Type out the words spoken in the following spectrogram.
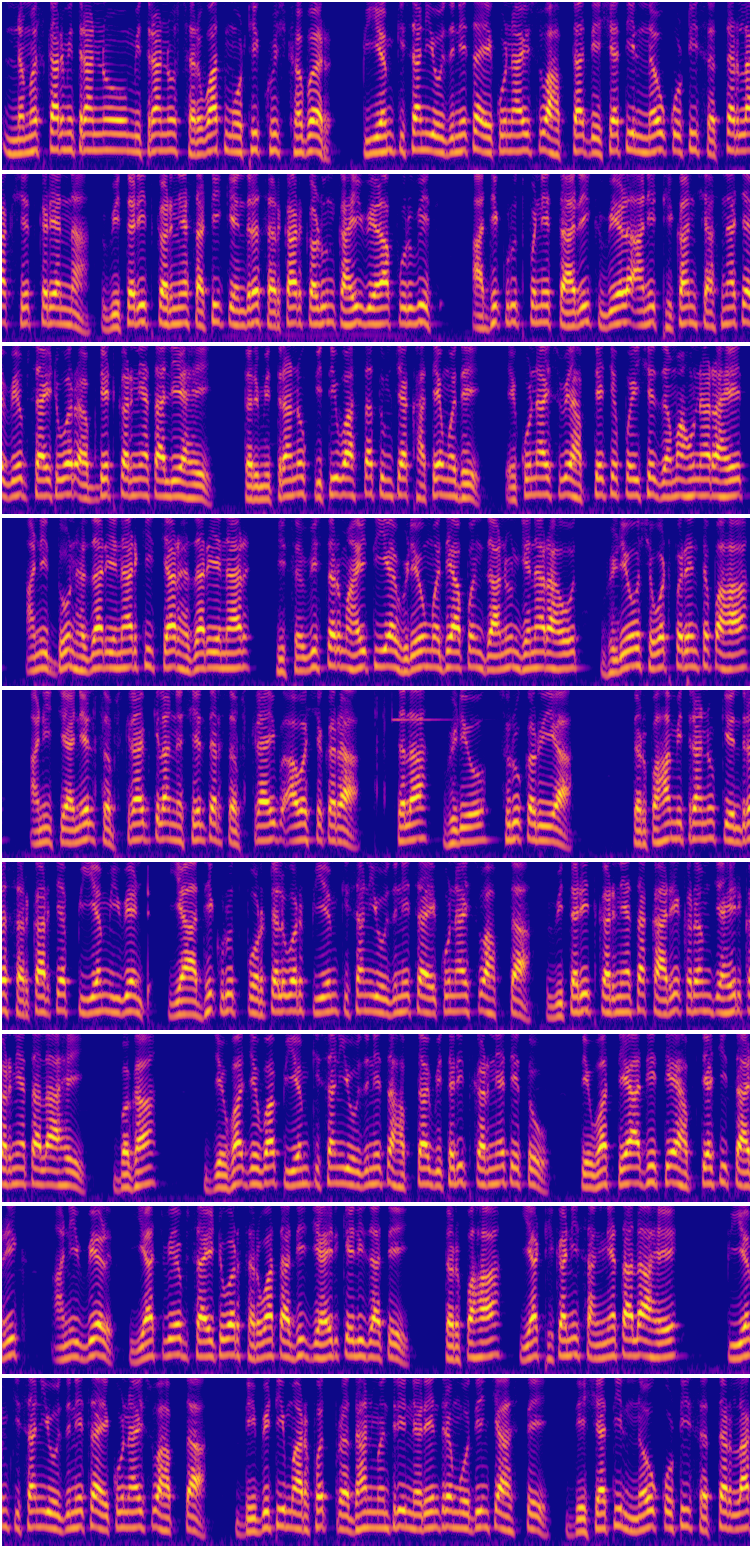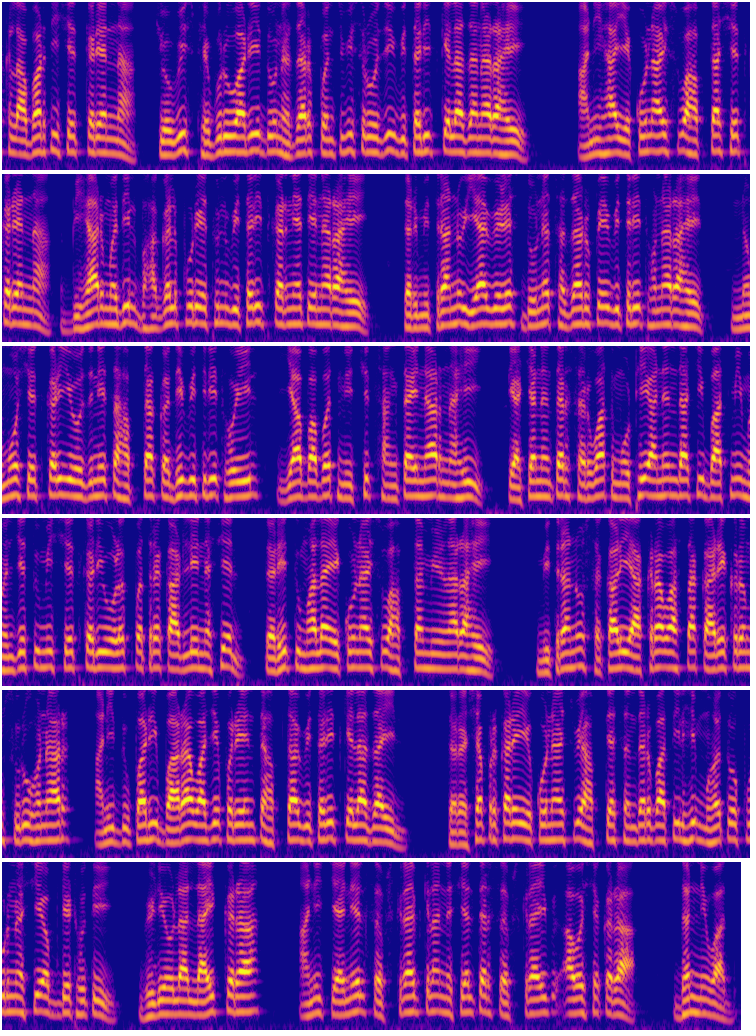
नमस्कार मित्रांनो मित्रांनो सर्वात मोठी खुश खबर पी एम किसान योजनेचा एकोणावीसवा हप्ता देशातील नऊ कोटी सत्तर लाख शेतकऱ्यांना वितरित करण्यासाठी केंद्र सरकारकडून काही वेळापूर्वीच अधिकृतपणे तारीख वेळ आणि ठिकाण शासनाच्या वेबसाईटवर अपडेट करण्यात आली आहे. तर मित्रांनो किती वाजता तुमच्या खात्यामध्ये एकोणावीसव्या हप्त्याचे पैसे जमा होणार आहेत आणि दोन हजार येणार की चार हजार येणार? ही सविस्तर माहिती या व्हिडिओमध्ये आपण जाणून घेणार आहोत. व्हिडिओ शेवटपर्यंत पहा आणि चॅनेल सबस्क्राईब केला नसेल तर सबस्क्राईब अवश्य करा. चला व्हिडिओ सुरू करूया. तर पहा मित्रांनो केंद्र सरकारच्या पी एम इव्हेंट या अधिकृत पोर्टलवर पी एम किसान योजनेचा एकोणावीसवा हप्ता वितरित करण्याचा कार्यक्रम जाहीर करण्यात आला आहे. बघा जेव्हा जेव्हा पी एम किसान योजनेचा हप्ता वितरित करण्यात येतो तेव्हा त्याआधी त्या हप्त्याची तारीख आणि वेळ याच वेबसाईटवर सर्वात आधी जाहीर केली जाते. तर पहा या ठिकाणी सांगण्यात आलं आहे पी एम किसान योजनेचा एकोणावीसवा हप्ता डीबीटी मार्फत प्रधानमंत्री नरेंद्र मोदींच्या हस्ते देशातील नऊ कोटी सत्तर लाख लाभार्थी शेतकऱ्यांना चोवीस फेब्रुवारी दोन हजार पंचवीस रोजी वितरित केला जाणार आहे. आणि हा एकोणावीसवा हप्ता शेतकऱ्यांना बिहारमधील भागलपूर येथून वितरित करण्यात येणार आहे. तर मित्रांनो यावेळेस दोनच हजार रुपये वितरित होणार आहेत. नमो शेतकरी योजनेचा हप्ता कधी वितरित होईल याबाबत निश्चित सांगता येणार नाही. त्याच्यानंतर सर्वात मोठी आनंदाची बातमी म्हणजे तुम्ही शेतकरी ओळखपत्र काढले नसेल तरी तुम्हाला एकोणावीसवा हप्ता मिळणार आहे. मित्रांनो सकाळी अकरा वाजता कार्यक्रम सुरू होणार आणि दुपारी बारा वाजेपर्यंत हप्ता वितरित केला जाईल. तर अशा प्रकारे एकोणावीसव्या हप्त्यासंदर्भातील ही महत्त्वपूर्ण अशी अपडेट होती. व्हिडिओला लाईक करा आणि चॅनेल सबस्क्राईब केला नसेल तर सबस्क्राईब अवश्य करा. धन्यवाद.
